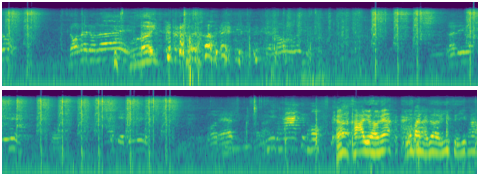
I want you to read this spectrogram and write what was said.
ยอดโดนเลยโดนเลยเฮ้ยแล้วดีแล้วดียี่สิบห้าจุดหกแขนคาอยู่แถวเนี้ยมึงไปไหนเลยยี่สี่ยี่ห้า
